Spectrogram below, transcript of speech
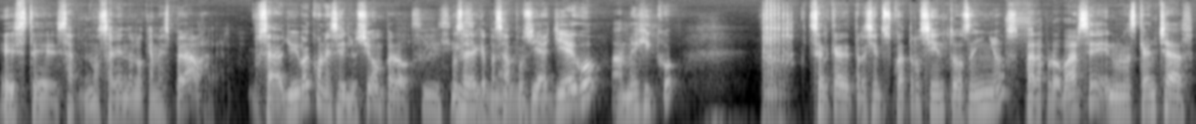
este, sab- no sabiendo lo que me esperaba. O sea, yo iba con esa ilusión, pero Sí, sí, no sabía sí, qué pasaba. no, Pues ya llego a México, cerca de 300, 400 niños para probarse en unas canchas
